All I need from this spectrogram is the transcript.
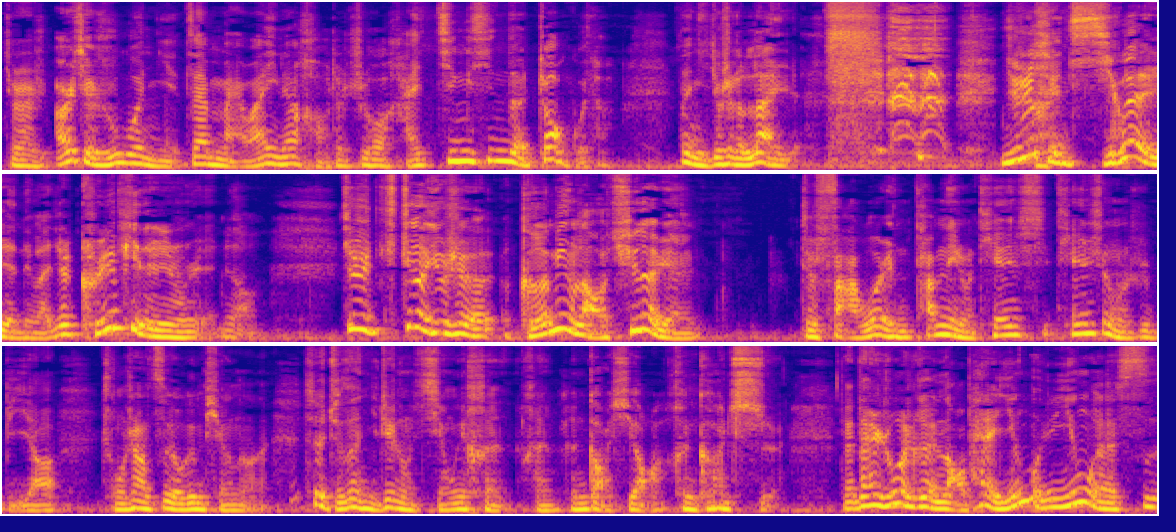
就是而且如果你在买完一辆好车之后还精心的照顾它，那你就是个烂人，你就是很奇怪的人对吧？就是 creepy 的这种人，你知道吗？就是这个就是革命老区的人。就法国人，他们那种天天性是比较崇尚自由跟平等的，就觉得你这种行为很很很搞笑，很可耻。对，但是如果是个老派的英国，因为英国的思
